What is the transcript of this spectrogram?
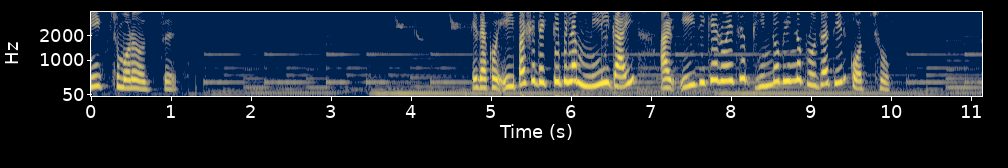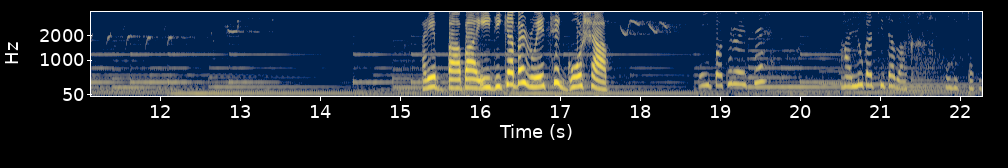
মিক্সড মনে হচ্ছে। এ দেখো, এই পাশে দেখতে পেলাম নীল গাই, আর এই দিকে রয়েছে ভিন্ন ভিন্ন প্রজাতির কচ্ছপ। আরে বাবা এইদিকে আবার রয়েছে গোসাপ। এই পথে রয়েছে ভাল্লুক আর চিতাবাঘ, এই দিকটাতে।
